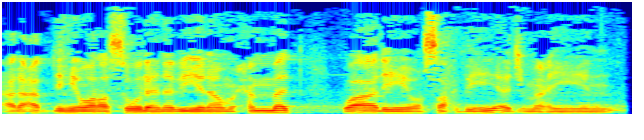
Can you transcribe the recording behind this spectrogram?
على عبده ورسوله نبينا محمد وآله وصحبه أجمعين.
